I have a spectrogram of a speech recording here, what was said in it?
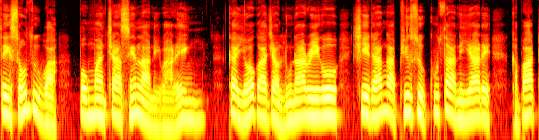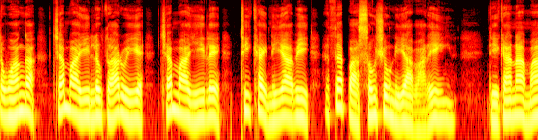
သိဆုံးသူပါပုံမှန်ကျဆင်းလာနေပါတယ်။ ကပ်ယောဂါကြောင့်လူနာတွေကို ရှေ့တန်းကပြုစုကုသနေရတဲ့ကမ္ဘာတဝန်းကချမ်းမာရေးလုပ်သားတွေရဲ့ချမ်းမာရေးလည်းထိခိုက်နေရပြီးအသက်ပါဆုံးရှုံးနေရပါတယ်။ဒီကဏ္ဍမှာ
